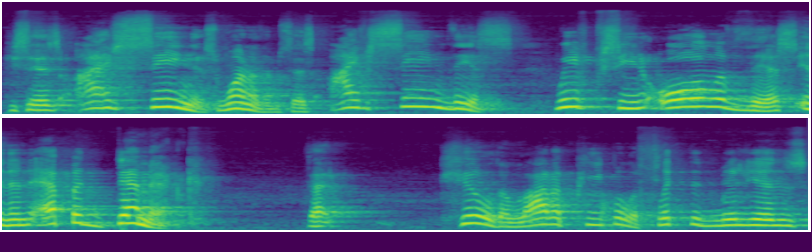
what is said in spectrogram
He says, I've seen this. One of them says, I've seen this. We've seen all of this in an epidemic that killed a lot of people, afflicted millions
